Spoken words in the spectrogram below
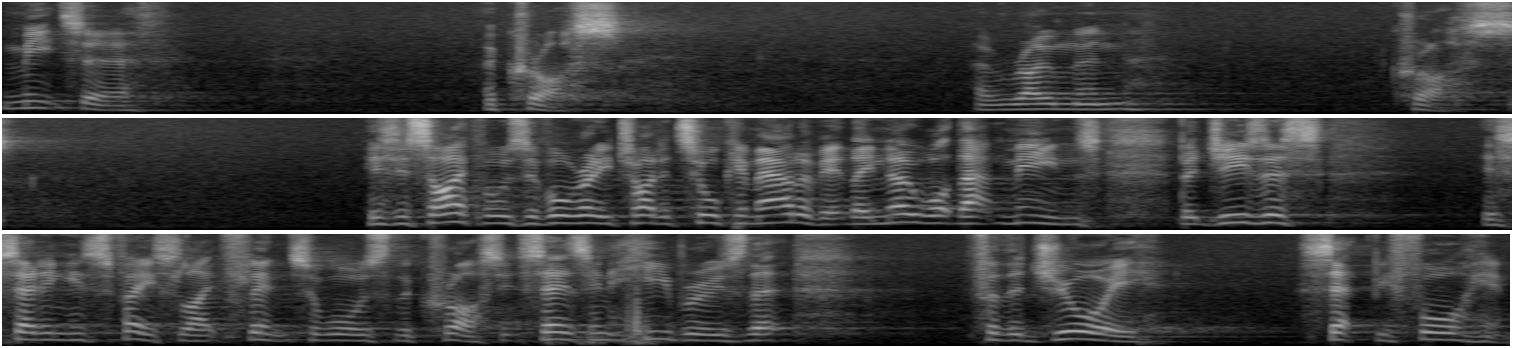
meets earth a cross, a Roman cross. His disciples have already tried to talk him out of it. They know what that means. But Jesus is setting his face like flint towards the cross. It says in Hebrews that for the joy set before him,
